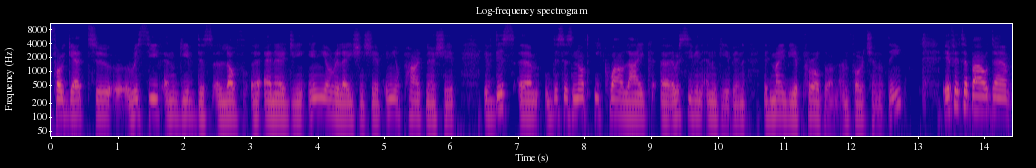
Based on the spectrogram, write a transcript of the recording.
forget to receive and give this love uh, energy in your relationship in your partnership if this um, this is not equal like uh, receiving and giving it might be a problem unfortunately if it's about um,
